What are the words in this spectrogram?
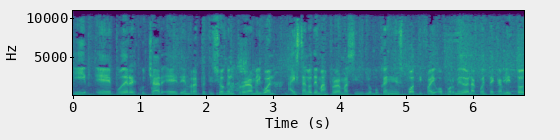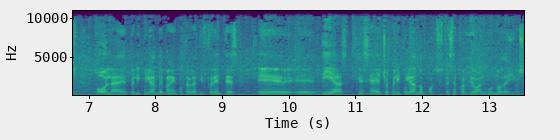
y eh, poder escuchar eh, en repetición el programa igual. Ahí están los demás programas, si lo buscan en Spotify o por medio de la cuenta de Carlitos o la de Peliculeando, y van a encontrar las diferentes eh, eh, días que se ha hecho Peliculeando por si usted se perdió alguno de ellos.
